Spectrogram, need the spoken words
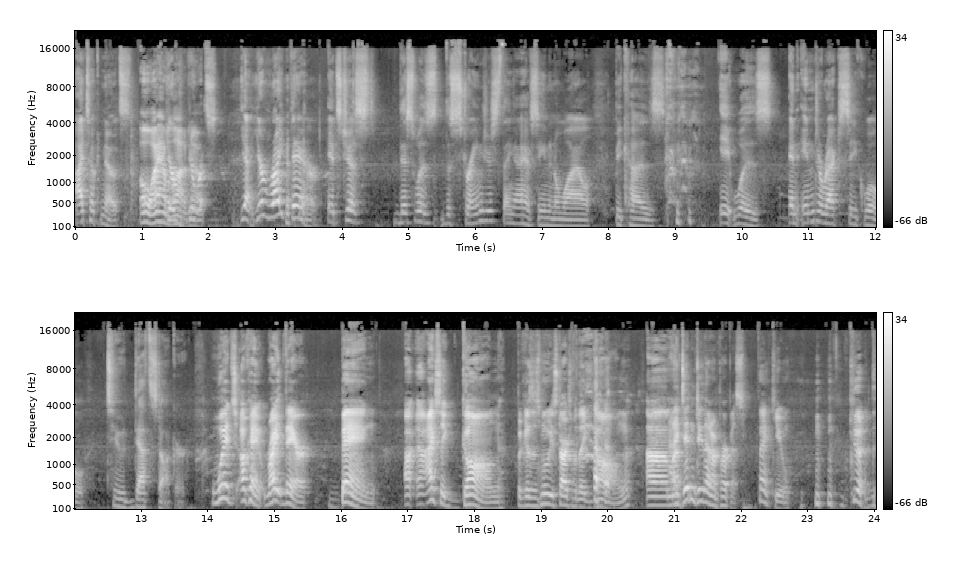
I took notes. Oh, I have You're- a lot of you're- notes. Yeah, you're right there. it's just this was the strangest thing I have seen in a while because it was an indirect sequel to Deathstalker. Which, okay, right there, bang. Uh, uh, actually, gong, because this movie starts with a gong. Um, And I didn't do that on purpose. Thank you. Good.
